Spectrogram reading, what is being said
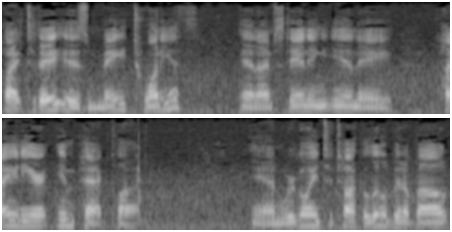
Hi, today is May 20th and I'm standing in a Pioneer impact plot and we're going to talk a little bit about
